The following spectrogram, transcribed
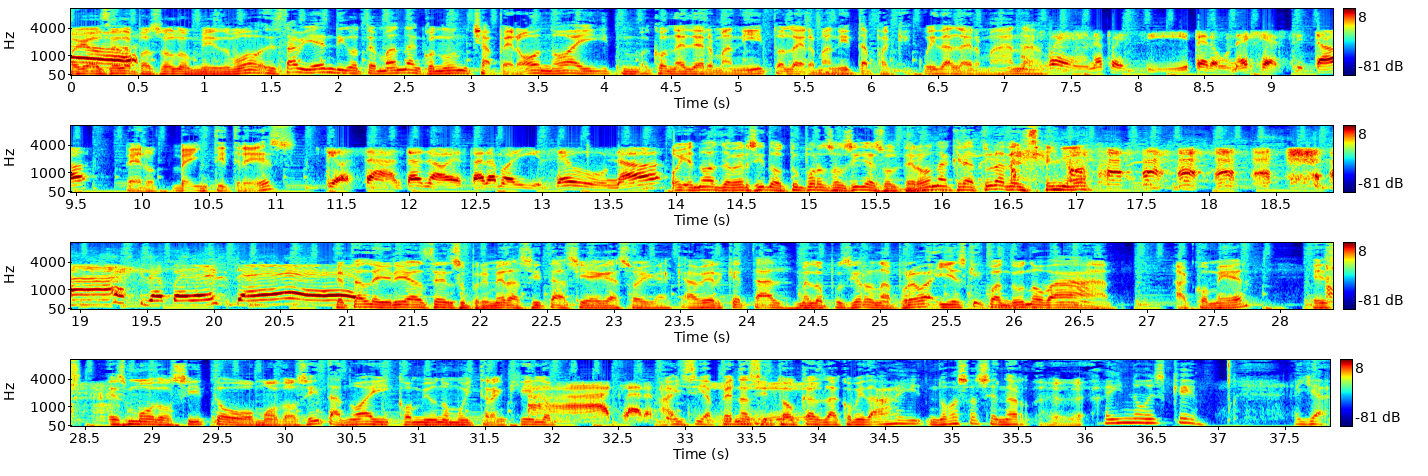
Oiga, ¿a usted le pasó lo mismo? Está bien, digo, te mandan con un chaperón, ¿no? Ahí con el hermanito, la hermanita para que cuida a la hermana. Bueno, pues sí, pero un ejército, Pero, ¿23? Dios santo, no, es para morirse uno. Oye, no has de haber sido tú, por eso sigues solterona, criatura del Señor. Ay, no puede ser. ¿Qué tal le iría a usted en su primera cita a ciegas, oiga? A ver, ¿qué tal? Me lo pusieron a prueba. Y es que cuando uno va a, comer, es, es modosito o modosita, ¿no? Ahí come uno muy tranquilo. Ah, claro. Ay, si apenas si tocas la comida, ay, no vas a cenar. Ay, no, es que ya,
